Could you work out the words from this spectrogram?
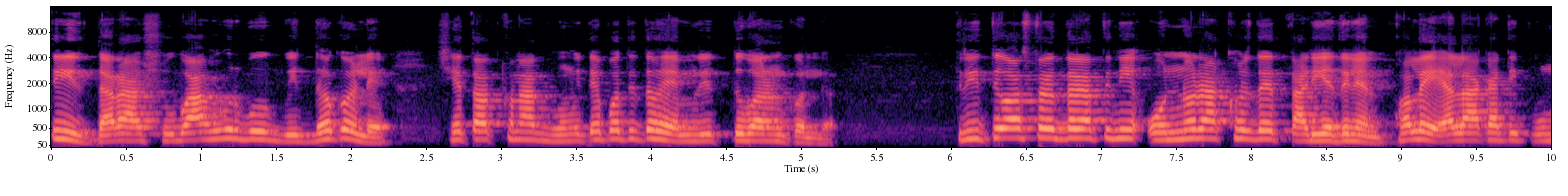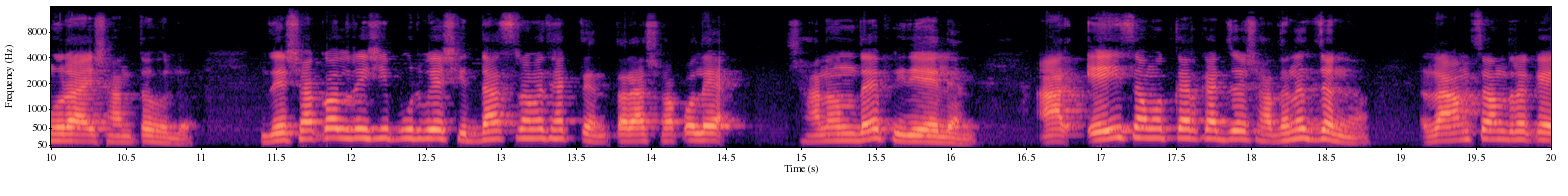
তীর দ্বারা সুবাহুর বুক বিদ্ধ করলে সে তৎক্ষণাৎ ভূমিতে পতিত হয়ে মৃত্যুবরণ করল। তৃতীয় অস্ত্রের দ্বারা তিনি অন্য রাক্ষসদের তাড়িয়ে দিলেন, ফলে এলাকাটি পুনরায় শান্ত হল। যে সকল ঋষি পূর্বে সিদ্ধাশ্রমে থাকতেন, তারা সকলে সানন্দে ফিরে এলেন। আর এই চমৎকার কার্য সাধনের জন্য রামচন্দ্রকে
